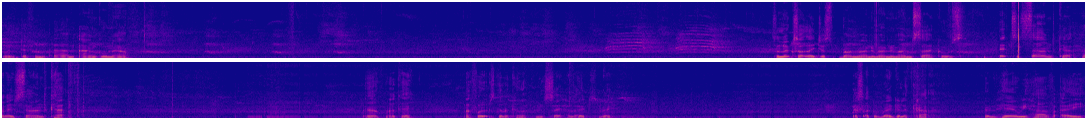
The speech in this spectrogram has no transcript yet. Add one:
We're at a different um, angle now. So it looks like they just run round and round and round in circles. It's a sand cat. Hello, sand cat. Oh, okay. I thought it was going to come up and say hello to me. Looks like a regular cat. And here we have a,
